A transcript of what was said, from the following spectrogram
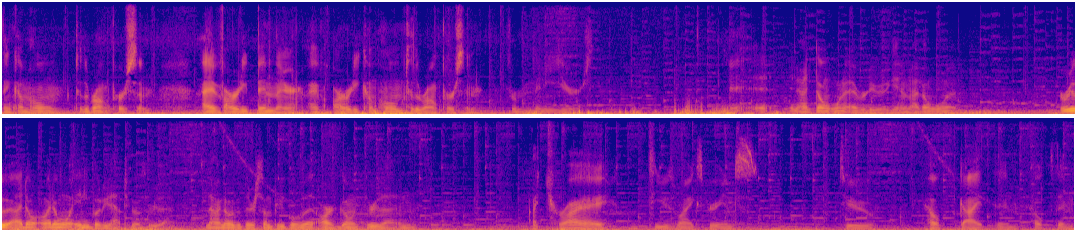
than come home to the wrong person. I have already been there. I've already come home to the wrong person for many years. Eh, eh, and I don't want to ever do it again. I don't want really I don't I don't want anybody to have to go through that. Now I know that there's some people that are going through that and I try to use my experience to help guide them, help them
